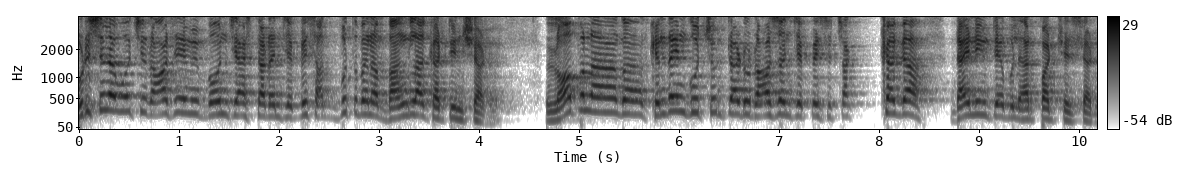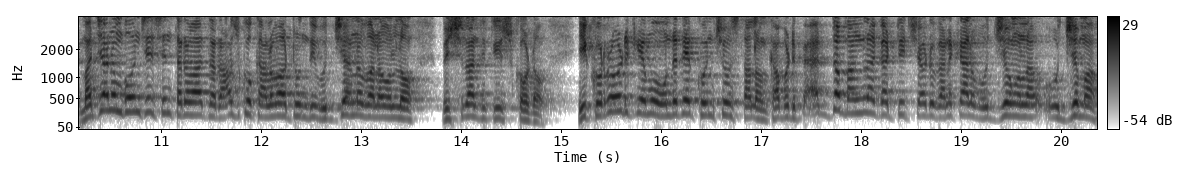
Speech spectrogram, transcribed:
గుడిసెలో వచ్చి రాజేమి భోజనం చేస్తాడని చెప్పేసి అద్భుతమైన బంగ్లా కట్టించాడు. లోపల కింద కూర్చుంటాడు రాజు అని చెప్పేసి చక్క చక్కగా డైనింగ్ టేబుల్ ఏర్పాటు చేశాడు. మధ్యాహ్నం భోంచేసిన తర్వాత రాజుకు ఒక అలవాటు ఉంది. ఉద్యానవనంలో విశ్రాంతి తీసుకోవడం. ఈ కుర్రోడికేమో ఉండదే ఉన్నదే కొంచెం స్థలం. కాబట్టి పెద్ద బంగ్లా కట్టించాడు. వెనకాల ఉద్యమల ఉద్యమ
